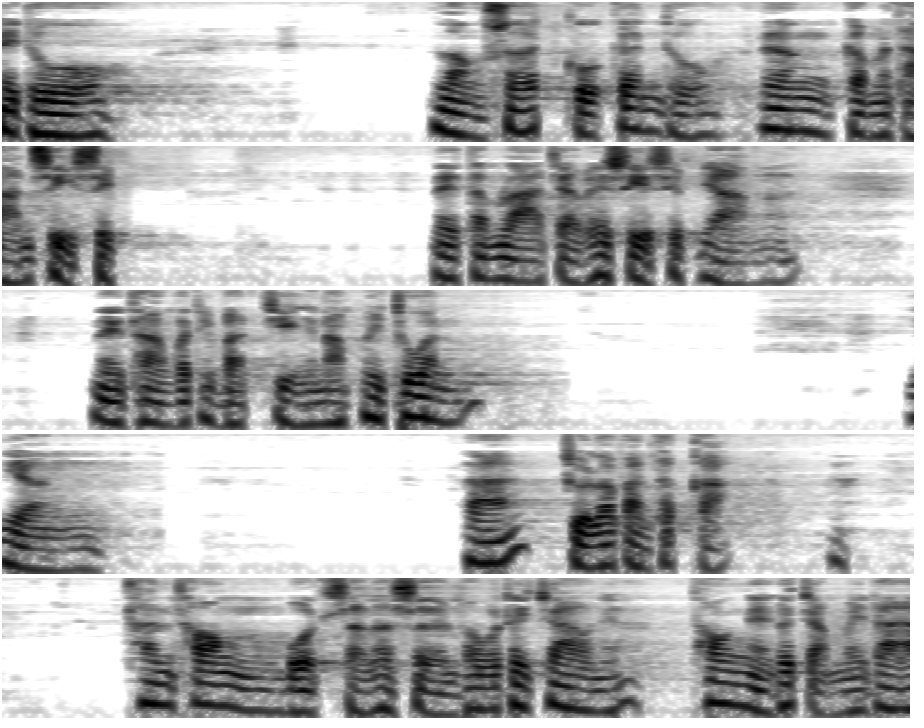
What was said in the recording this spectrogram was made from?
ไปดูลองเซิร์ช Google ดูเรื่องกรรมฐานสี่สิบ ในตำราจะไว้สี่สิบอย่าง ในทางปฏิบัติจริงนับไม่ถ้วน อย่างพระจุลปันธกะ ท่านท่องบทสรรเสริญ พระพุทธเจ้าเนี่ย ท่องไงก็จำไม่ได้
